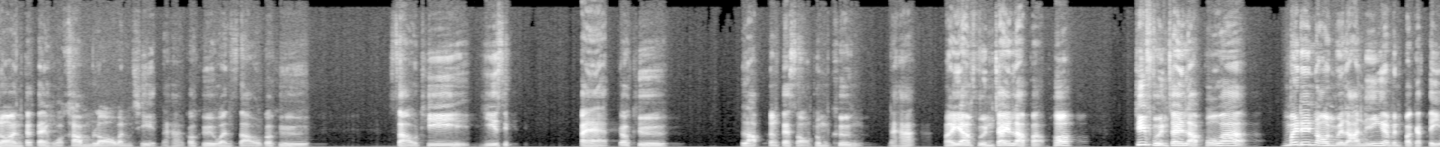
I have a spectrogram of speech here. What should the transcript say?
นอนตั้งแต่หัวค่ำรอวันฉีดนะฮะ ก็คือวันเสาร์ก็คือ เสาร์ที่28ก็คือ หลับตั้งแต่สองทุ่มครึ่งนะฮะ พยายามฝืนใจหลับอะ่ะ เพราะที่ฝืนใจหลับเพราะว่าไม่ได้นอนเวลานี้ไงเป็นปกติ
